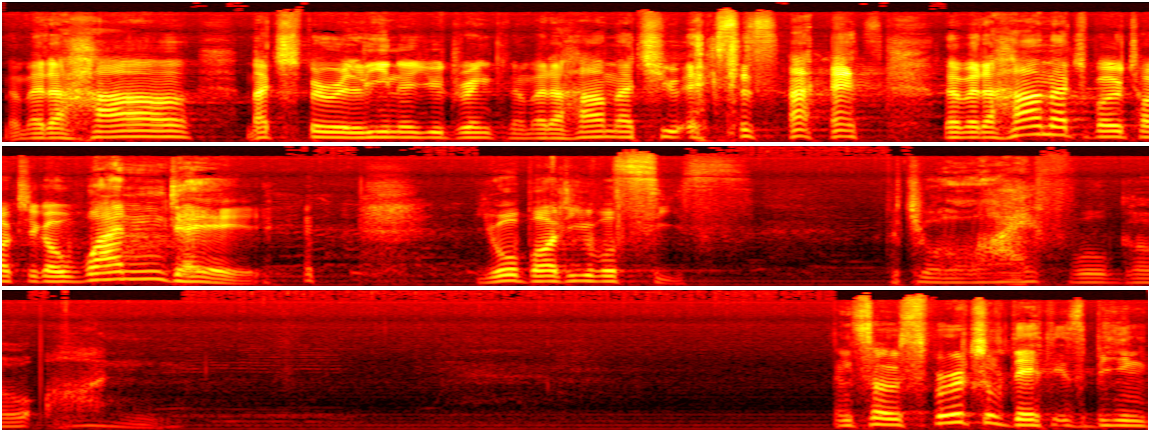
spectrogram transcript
No matter how much spirulina you drink, no matter how much you exercise, no matter how much Botox you go, one day your body will cease, but your life will go on. And so, spiritual death is being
